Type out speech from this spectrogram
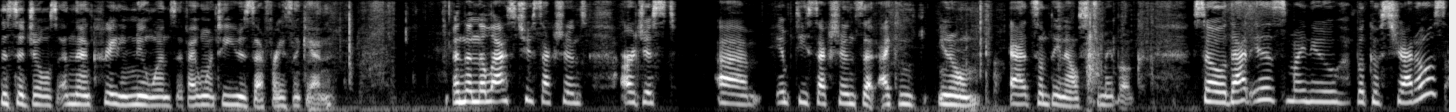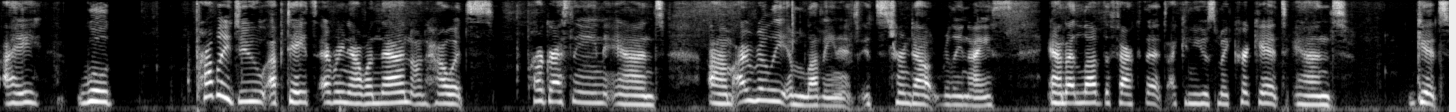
the sigils and then creating new ones if I want to use that phrase again. And then the last two sections are just um, empty sections that I can, you know, add something else to my book. So that is my new Book of Shadows. I will probably do updates every now and then on how it's progressing, and um, I really am loving it. It's turned out really nice, and I love the fact that I can use my Cricut and get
